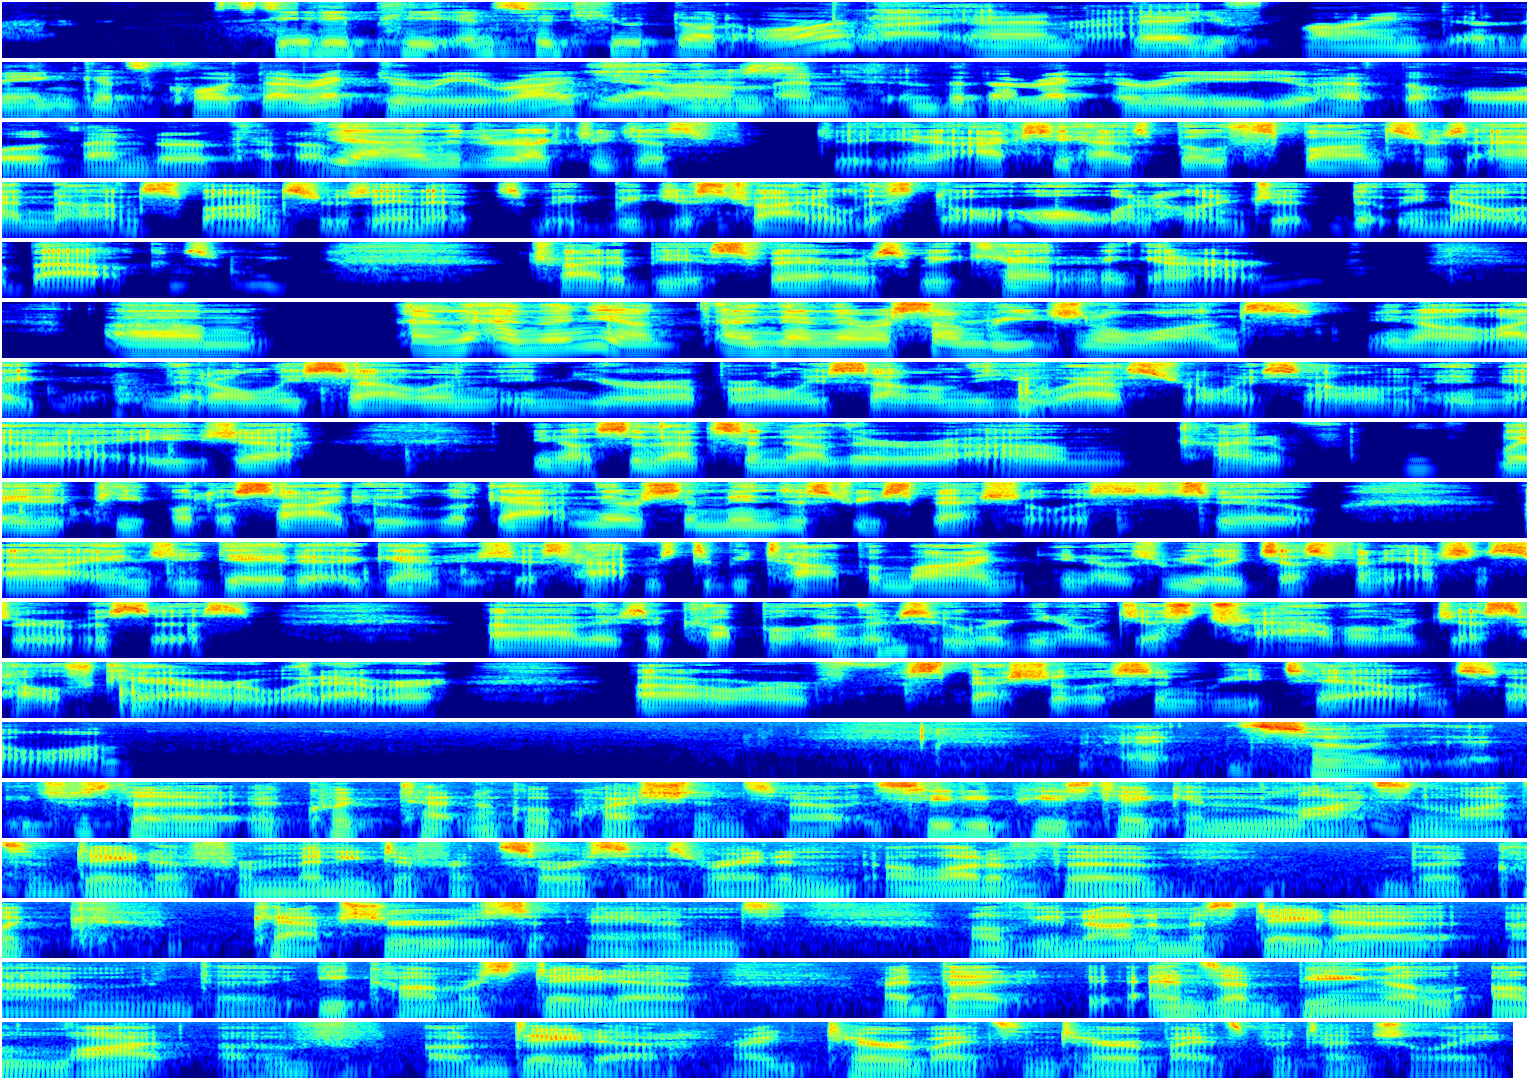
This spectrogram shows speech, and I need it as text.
cdpinstitute.org right, and right. there you find a link. It's called directory right? Yeah, um, and in the directory you have the whole vendor catalog. Yeah and the directory just you know actually has both sponsors and non-sponsors in it. So we, we just try to list all, all 100 that we know about because we try to be as fair as we can. And again our um, and, and then you know and then there are some regional ones you know like that only sell in, in europe or only sell in the us or only sell in, in uh, asia you know, so that's another um, kind of way that people decide who to look at. And there's some industry specialists too. Uh, NG Data again, who just happens to be top of mind. You know, is really just financial services. Uh, there's a couple others mm-hmm. who are you know just travel or just healthcare or whatever, uh, or specialists in retail and so on. Uh, so, just a, a, quick technical question. So, CDP's taken lots and lots of data from many different sources, right? And a lot of the the click captures and all the anonymous data, um, the e-commerce data, right? That ends up being a, a lot of of data, right? Terabytes and terabytes potentially.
